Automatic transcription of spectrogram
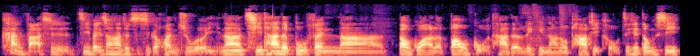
看法是，基本上它就只是个幻珠而已。那其他的部分，那包括了包裹它的 lipid nanoparticle 这些东西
